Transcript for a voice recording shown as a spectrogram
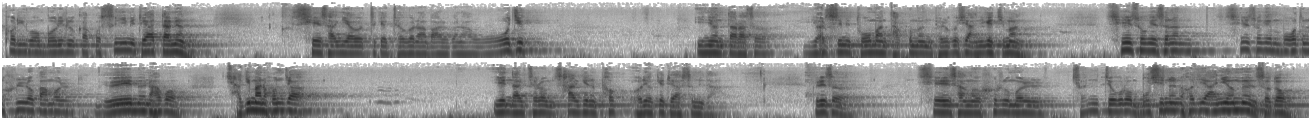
버리고 머리를 깎고 스님이 되었다면 세상이 어떻게 되거나 말거나 오직 인연 따라서 열심히 도만 닦으면 별것이 아니겠지만 세속에서는 세속의 모든 흘러감을 외면하고 자기만 혼자 옛날처럼 살기는 퍽 어렵게 되었습니다. 그래서 세상의 흐름을 전적으로 무시는 하지 아니하면서도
